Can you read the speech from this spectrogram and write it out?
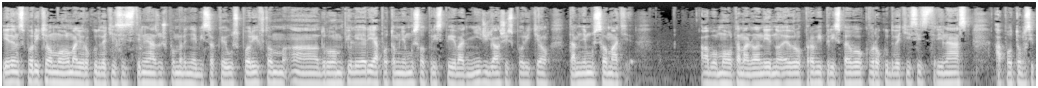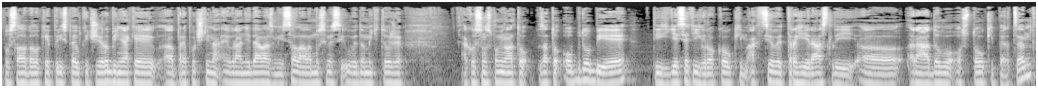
Jeden sporiteľ mohol mať v roku 2013 už pomerne vysoké úspory v tom uh, druhom pilieri a potom nemusel prispievať nič. Ďalší sporiteľ tam nemusel mať alebo mohol tam mať len 1 euro prvý príspevok v roku 2013 a potom si poslal veľké príspevky. Čiže robiť nejaké prepočty na eurá nedáva zmysel, ale musíme si uvedomiť to, že ako som spomínal, to, za to obdobie tých desiatich rokov, kým akciové trhy rástli e, rádovo o stovky percent,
